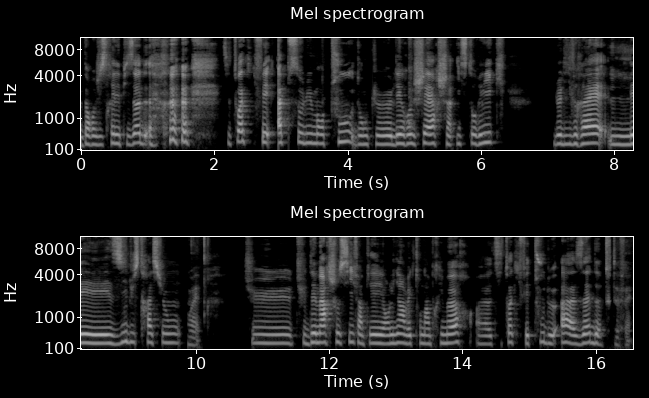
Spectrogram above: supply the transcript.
d'enregistrer l'épisode. c'est toi qui fais absolument tout. Donc les recherches historiques, le livret, les illustrations. Ouais. Tu, tu démarches aussi, enfin tu es en lien avec ton imprimeur. c'est toi qui fais tout de A à Z. Tout à fait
